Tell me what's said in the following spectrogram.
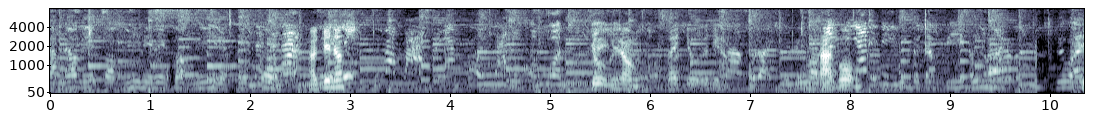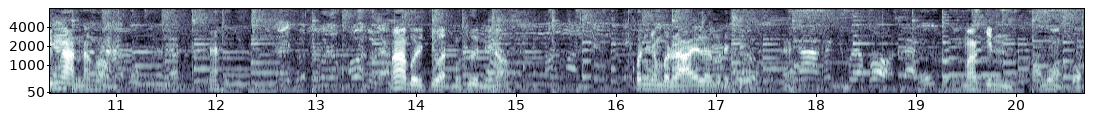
ทำแล้วนี่กล่องนี้นี่กล่องนี้เอากินเนาะจุพี่น้องได้จุได้พี่น้องตาโก้งบุญประจำปีบุญทีมงานนะพ่อ มาบริจวดเมื่อคืนนี่เนาะคนยังบรายเลยบริจวดมากินง่วงก่อน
